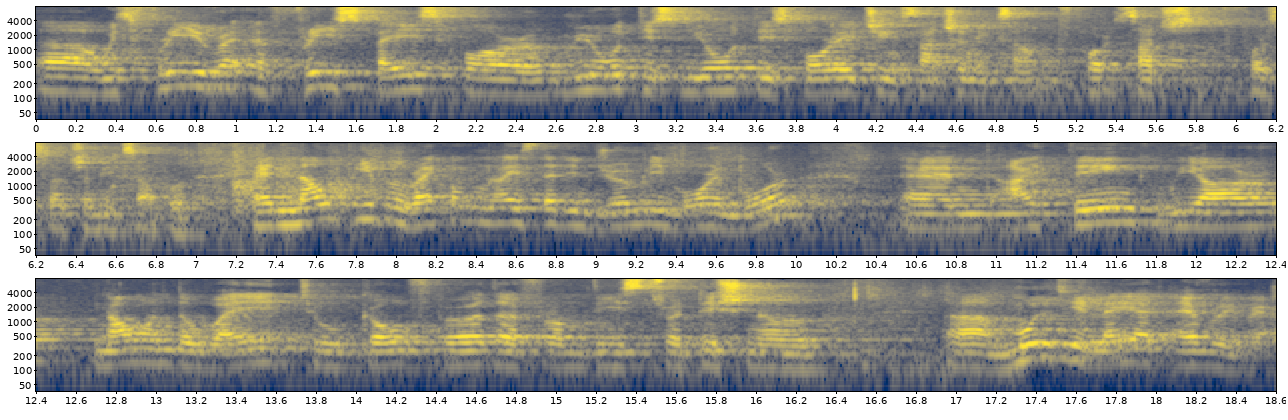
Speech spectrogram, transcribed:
uh, with free, re- uh, free space for myotis, myotis foraging, such an example, for such, for such an example. And now people recognize that in Germany more and more. And I think we are now on the way to go further from these traditional uh, multi-layered everywhere.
